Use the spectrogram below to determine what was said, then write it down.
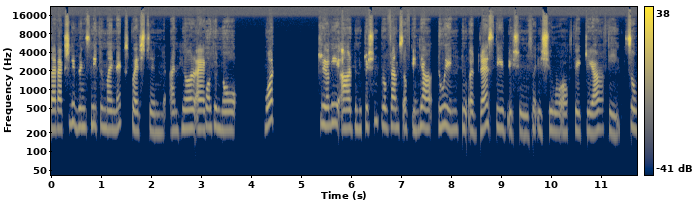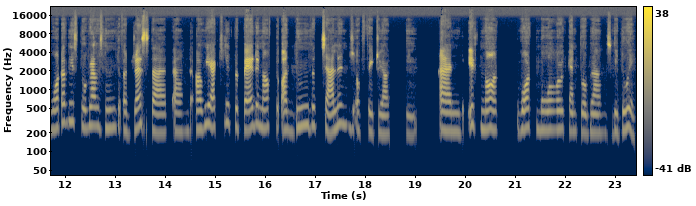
That actually brings me to my next question. And here I want to know what really are the nutrition programs of India doing to address these issues, the issue of patriarchy? So, what are these programs doing to address that? And are we actually prepared enough to undo the challenge of patriarchy? And if not, what more can programs be doing?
